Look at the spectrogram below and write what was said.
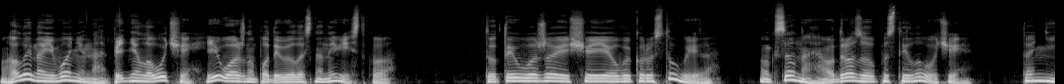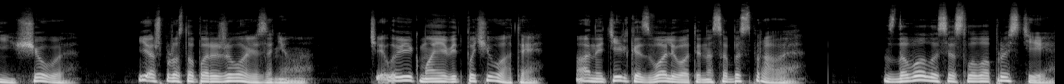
Галина Іванівна підняла очі і уважно подивилась на невістку. То ти вважаєш, що я його використовую? Оксана одразу опустила очі. Та ні, що ви? Я ж просто переживаю за нього. Чоловік має відпочивати, а не тільки звалювати на себе справи. Здавалося, слова прості,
